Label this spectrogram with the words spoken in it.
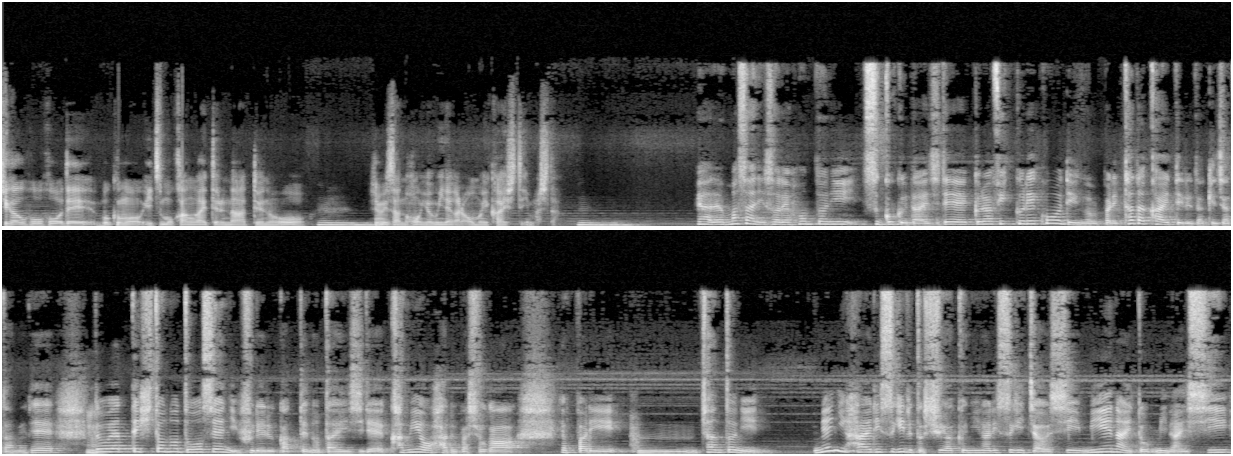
違う方法で僕もいつも考えてるなっていうのをうん。清水さんの本を読みながら思い返していました。うん。いや、でもまさにそれ本当にすごく大事で、グラフィックレコーディングはやっぱりただ書いてるだけじゃダメで、うん。どうやって人の動線に触れるかっていうの大事で、紙を貼る場所が、やっぱり、うん、ちゃんとに、目に入りすぎると主役になりすぎちゃうし、見えないと見ないし、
